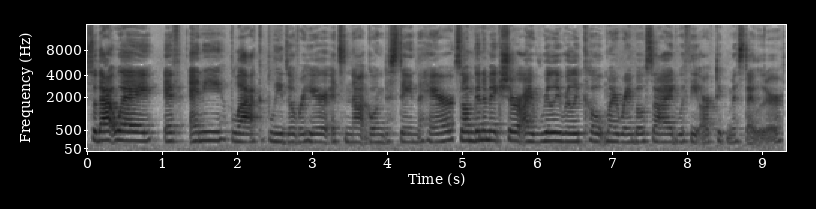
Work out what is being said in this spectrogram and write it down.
so that way if any black bleeds over here, it's not going going to stain the hair. So I'm gonna make sure I really, really coat my rainbow side with the Arctic Mist Diluter.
